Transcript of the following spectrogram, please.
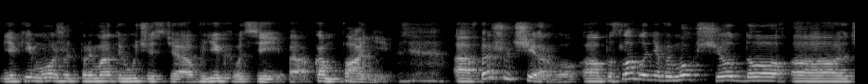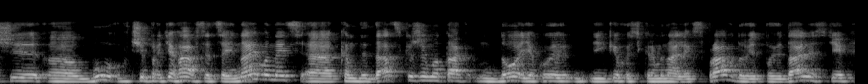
які можуть приймати участь е, в їх оцій кампанії. А в першу чергу послаблення вимог щодо чи був чи притягався цей найманець, кандидат, скажімо так, до якої якихось кримінальних справ, до відповідальності,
